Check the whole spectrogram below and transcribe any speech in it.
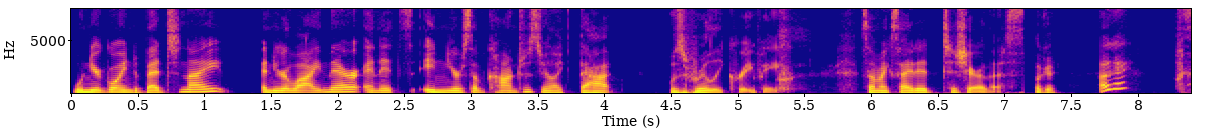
when you're going to bed tonight and you're lying there and it's in your subconscious, you're like, that was really creepy. So I'm excited to share this. Okay. Okay.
